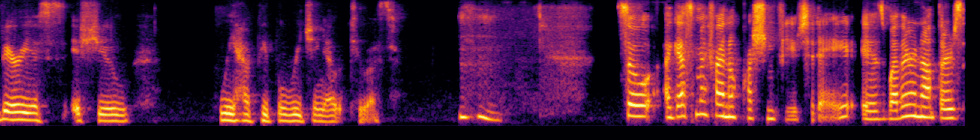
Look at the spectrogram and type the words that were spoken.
various issue, we have people reaching out to us. Mm-hmm. So, I guess my final question for you today is whether or not there's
